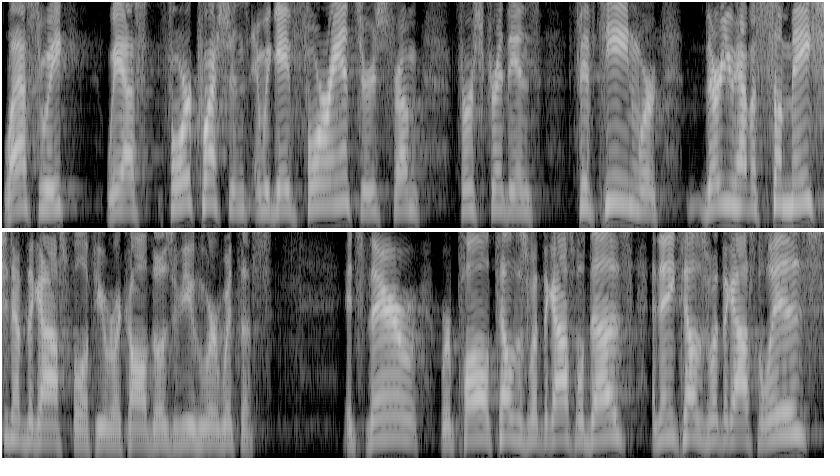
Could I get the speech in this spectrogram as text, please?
Last week, we asked four questions and we gave four answers from 1 Corinthians 15, where there you have a summation of the gospel, if you recall, those of you who are with us. It's there where Paul tells us what the gospel does, and then he tells us what the gospel is.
